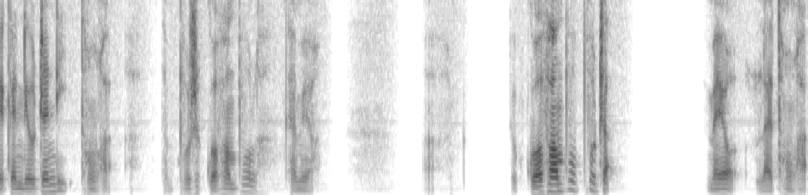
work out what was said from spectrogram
接跟刘振利通话啊，他不是国防部了，看没有？啊，就国防部部长没有来通话，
